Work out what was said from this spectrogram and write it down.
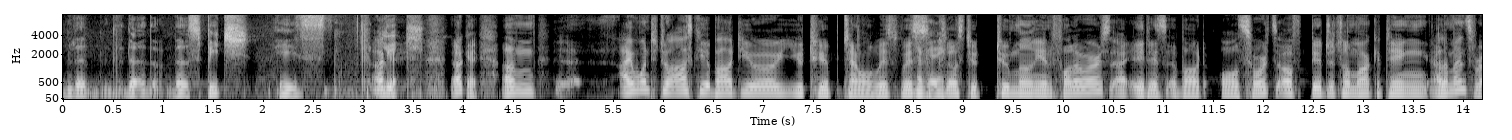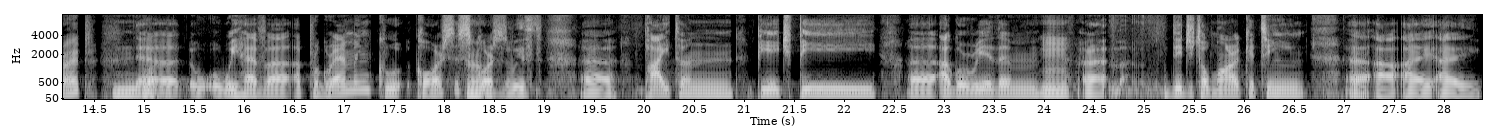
the the the, the speech is leak. Okay. Um, I wanted to ask you about your YouTube channel with with Okay. close to two million followers. Uh, it is about all sorts of digital marketing elements, right? Uh, we have a, a programming co- courses, Uh-huh. courses with uh, Python, PHP, uh, algorithm, Mm-hmm. uh, digital marketing. Uh, I, I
